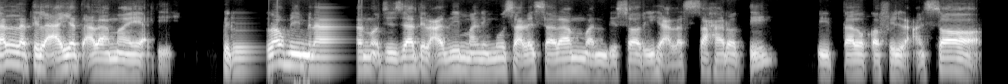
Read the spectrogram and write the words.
Tallatil ayat alama ya'ti. Birrahmi minal mu'jizatil azimah li Musa alaihissalam wa intisarihi ala saharati bital qafil asa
